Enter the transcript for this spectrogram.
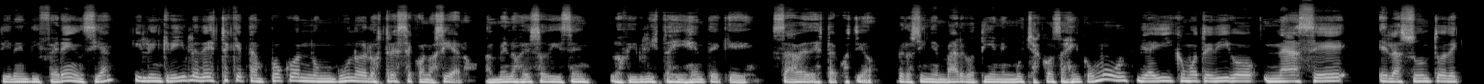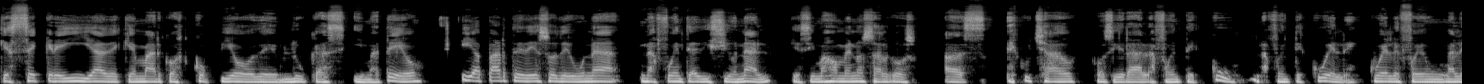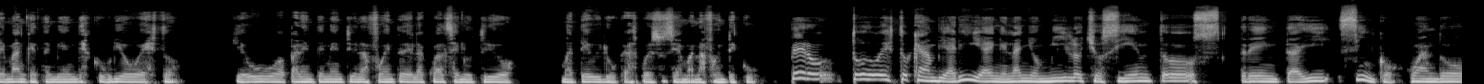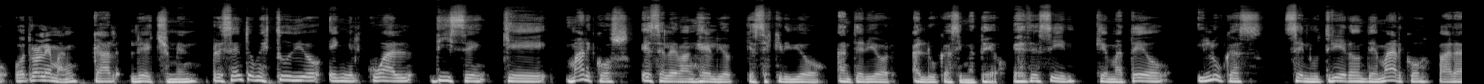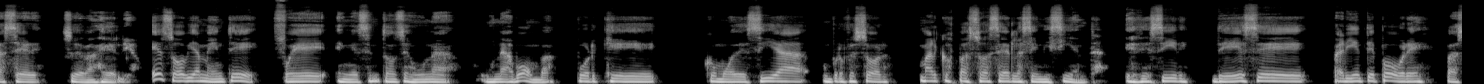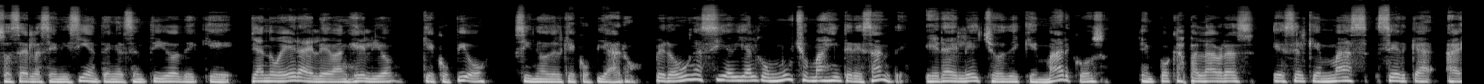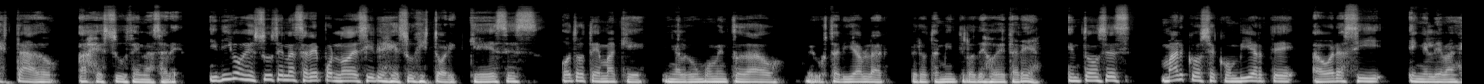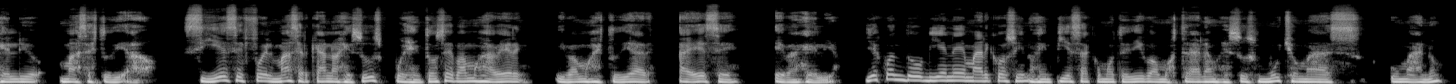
tienen diferencia, y lo increíble de esto es que tampoco ninguno de los tres se conocieron. Al menos eso dicen los biblistas y gente que sabe de esta cuestión. Pero sin embargo tienen muchas cosas en común. De ahí, como te digo, nace el asunto de que se creía de que Marcos copió de Lucas y Mateo. Y aparte de eso, de una, una fuente adicional, que si más o menos algo has escuchado, considerada la fuente Q, la fuente Quelle. Quelle fue un alemán que también descubrió esto, que hubo aparentemente una fuente de la cual se nutrió Mateo y Lucas, por eso se llama la fuente Q. Pero todo esto cambiaría en el año 1835, cuando otro alemán, Karl Lechmann, presenta un estudio en el cual dice que Marcos es el evangelio que se escribió anterior a Lucas y Mateo. Es decir, que Mateo y Lucas se nutrieron de Marcos para hacer su evangelio. Eso obviamente fue en ese entonces una, una bomba, porque como decía un profesor, Marcos pasó a ser la cenicienta. Es decir, de ese pariente pobre pasó a ser la cenicienta en el sentido de que ya no era el evangelio que copió, sino del que copiaron. Pero aún así había algo mucho más interesante. Era el hecho de que Marcos, en pocas palabras, es el que más cerca ha estado a Jesús de Nazaret. Y digo Jesús de Nazaret por no decir el Jesús histórico, que ese es otro tema que en algún momento dado me gustaría hablar, pero también te lo dejo de tarea. Entonces, Marcos se convierte ahora sí en el Evangelio más estudiado. Si ese fue el más cercano a Jesús, pues entonces vamos a ver y vamos a estudiar a ese Evangelio. Y es cuando viene Marcos y nos empieza, como te digo, a mostrar a un Jesús mucho más humano.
